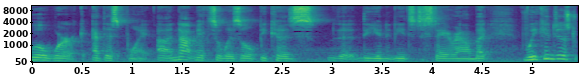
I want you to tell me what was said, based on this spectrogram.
will work at this point. Uh, not Mix-a-Wizzle because the, the unit needs to stay around, but if we can just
